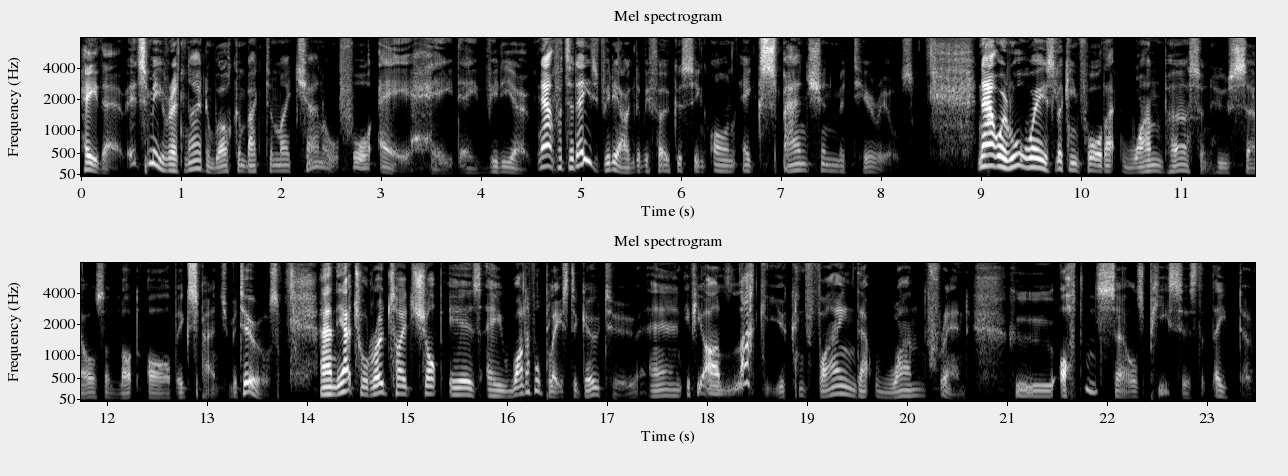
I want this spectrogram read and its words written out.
Hey there, it's me Red Knight and welcome back to my channel for a Hay Day video. Now for today's video I'm going to be focusing on expansion materials. Now we're always looking for that one person who sells a lot of expansion materials and the actual roadside shop is a wonderful place to go to and if you are lucky you can find that one friend who often sells pieces that they don't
